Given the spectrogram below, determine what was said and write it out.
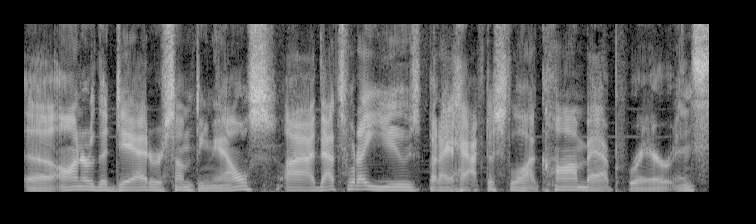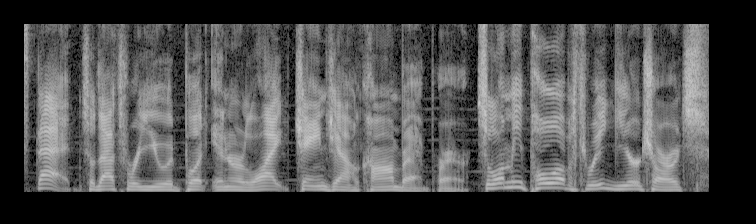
uh, honor the dead or something else. Uh, that's what I use, but I have to slot combat prayer instead. So that's where you would put inner light, change out combat prayer. So let me pull up three gear charts,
